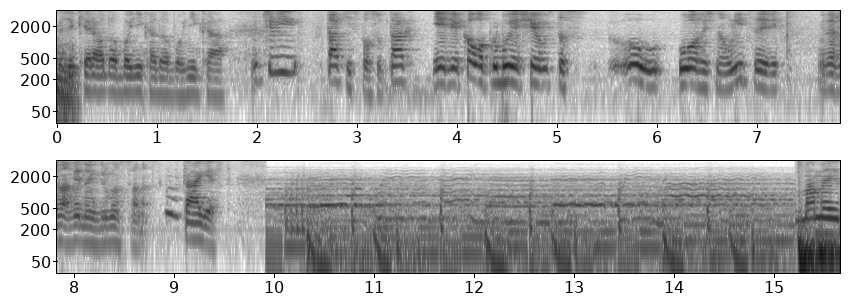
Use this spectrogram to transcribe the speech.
Będzie kiera od obojnika do obojnika. Czyli w taki sposób, tak? Jedzie koło, próbuje się stos- u- ułożyć na ulicy i uderza w jedną i w drugą stronę. Tak jest. Mamy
